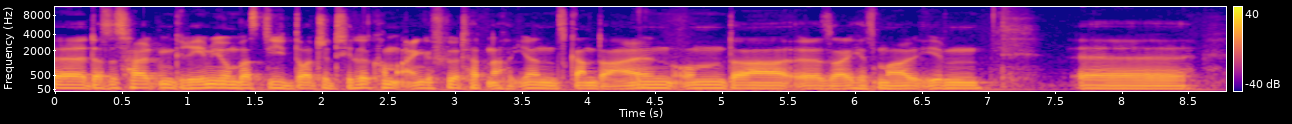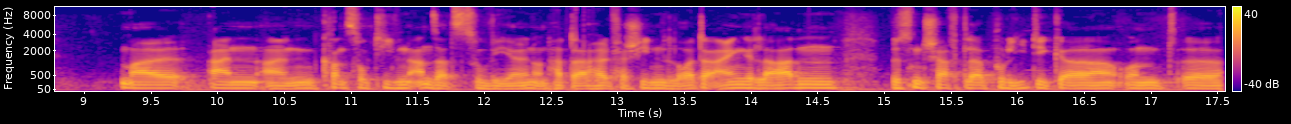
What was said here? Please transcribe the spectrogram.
Äh, das ist halt ein Gremium, was die Deutsche Telekom eingeführt hat nach ihren Skandalen, um da, äh, sage ich jetzt mal, eben äh, mal einen, einen konstruktiven Ansatz zu wählen und hat da halt verschiedene Leute eingeladen, Wissenschaftler, Politiker und, äh,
